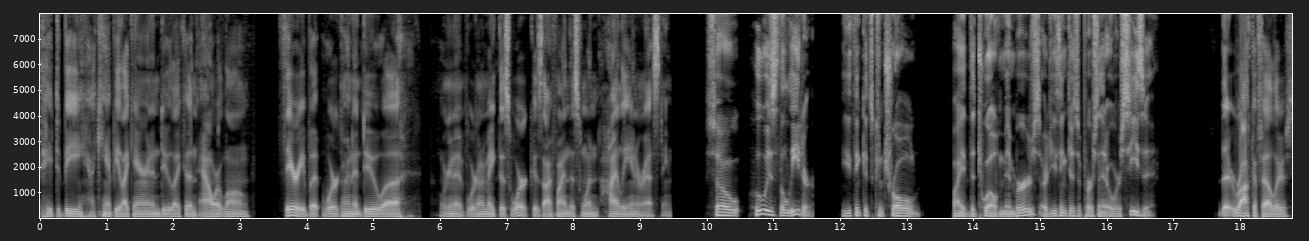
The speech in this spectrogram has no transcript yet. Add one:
hate to be, I can't be like Aaron and do like an hour long theory, but we're going to do uh we're going to we're going to make this work cuz I find this one highly interesting. So, who is the leader? Do you think it's controlled by the 12 members, or do you think there's a person that oversees it? The Rockefellers.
